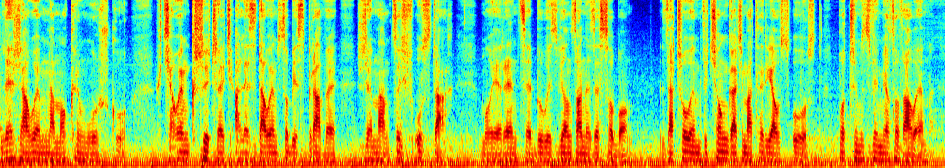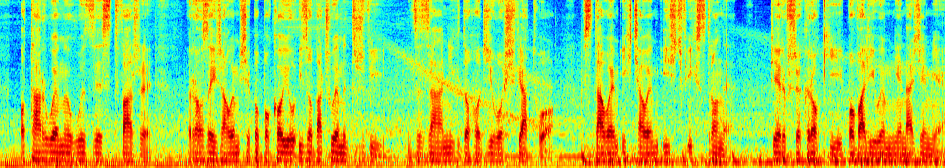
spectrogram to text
Leżałem na mokrym łóżku. Chciałem krzyczeć, ale zdałem sobie sprawę, że mam coś w ustach. Moje ręce były związane ze sobą. Zacząłem wyciągać materiał z ust, po czym zwymiotowałem. Otarłem łzy z twarzy. Rozejrzałem się po pokoju i zobaczyłem drzwi. Za nich dochodziło światło. Wstałem i chciałem iść w ich stronę. Pierwsze kroki powaliły mnie na ziemię.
